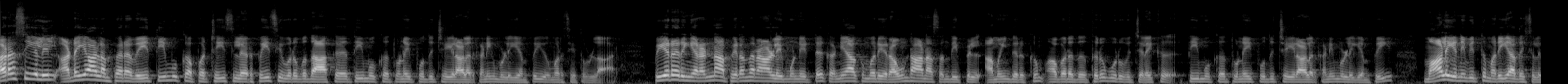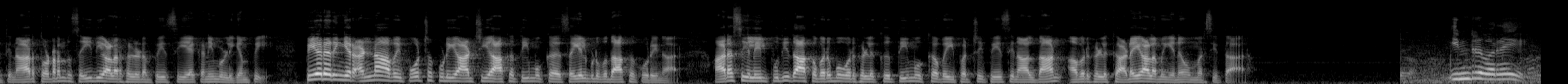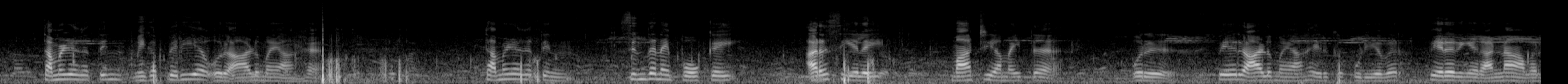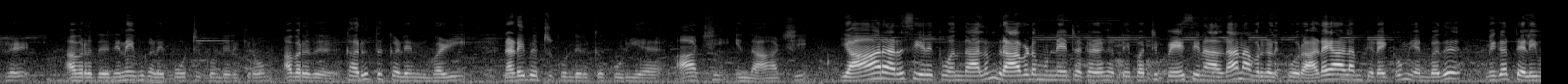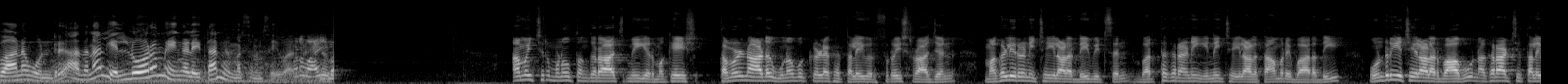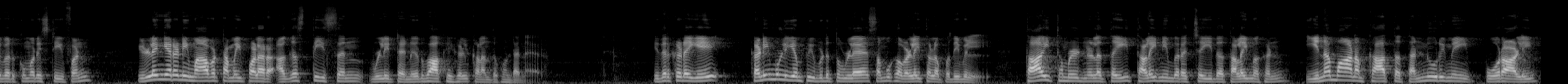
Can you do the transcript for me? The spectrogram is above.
அரசியலில் அடையாளம் பெறவே திமுக பற்றி சிலர் பேசி வருவதாக திமுக துணை பொதுச் செயலாளர் கனிமொழி எம்பி விமர்சித்துள்ளார். பேரறிஞர் அண்ணா பிறந்த நாளை முன்னிட்டு கன்னியாகுமரி ரவுண்டானா சந்திப்பில் அமைந்திருக்கும் அவரது திருவுருவச் சிலைக்கு திமுக துணை பொதுச் செயலாளர் கனிமொழி எம்பி மாலை அணிவித்து மரியாதை செலுத்தினார். தொடர்ந்து செய்தியாளர்களிடம் பேசிய கனிமொழி எம்பி பேரறிஞர் அண்ணாவை போற்றக்கூடிய ஆட்சியாக திமுக செயல்படுவதாக கூறினார். அரசியலில் புதிதாக வருபவர்களுக்கு திமுகவை பற்றி பேசினால்தான் அவர்களுக்கு அடையாளம் என விமர்சித்தார். இன்று வரை தமிழகத்தின் மிகப்பெரிய ஒரு ஆளுமையாக தமிழகத்தின் சிந்தனை போக்கை அரசியலை மாற்றி அமைத்த ஒரு பேர் ஆளுமையாக இருக்கக்கூடியவர் பேரறிஞர் அண்ணா அவர்கள். அவரது நினைவுகளை போற்றி கொண்டிருக்கிறோம். அவரது கருத்துக்களின் வழி நடைபெற்று கொண்டிருக்கக்கூடிய ஆட்சி இந்த ஆட்சி. யார் அரசியலுக்கு வந்தாலும் திராவிட முன்னேற்ற கழகத்தை பற்றி பேசினால்தான் அவர்களுக்கு ஒரு அடையாளம் கிடைக்கும் என்பது மிக தெளிவான ஒன்று. அதனால் எல்லோரும் எங்களைத்தான் விமர்சனம் செய்வார்கள். அமைச்சர் மனோ தங்கராஜ் மேயர் மகேஷ் தமிழ்நாடு உணவுக் கழக தலைவர் சுரேஷ் ராஜன் மகளிர் அணி செயலாளர் டேவிட்சன் வர்த்தகர் அணி இணைச் செயலாளர் தாமரை பாரதி ஒன்றிய செயலாளர் பாபு நகராட்சி தலைவர் குமரி ஸ்டீஃபன் இளைஞரணி மாவட்ட அமைப்பாளர் அகஸ்தீசன் உள்ளிட்ட நிர்வாகிகள் கலந்து கொண்டனர். இதற்கிடையே கனிமொழி எம்பி விடுத்துள்ள சமூக வலைதள பதிவில் தாய் தமிழ் நிலத்தை தலைநிமிரச் செய்த தலைமகன் இனமானம் காத்த தன்னுரிமை போராளி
